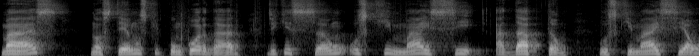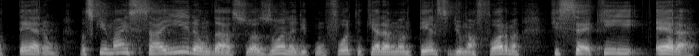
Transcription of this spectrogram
Mas nós temos que concordar de que são os que mais se adaptam, os que mais se alteram, os que mais saíram da sua zona de conforto, que era manter-se de uma forma que, se, que era,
